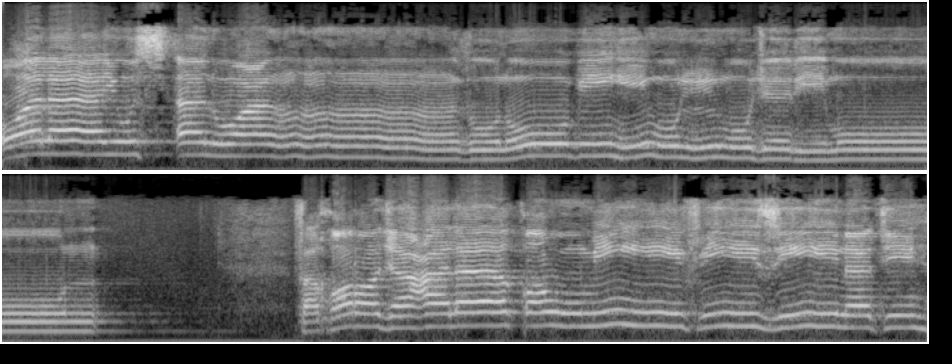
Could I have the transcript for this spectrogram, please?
ولا يسأل عن ذنوبهم المجرمون. فخرج على قومه في زينته.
